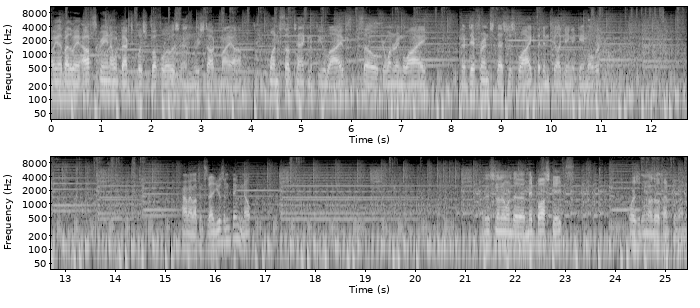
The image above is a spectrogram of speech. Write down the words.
Oh yeah, by the way, off screen I went back to Blizzard Buffaloes and restocked my uh, one sub tank and a few lives. So if you're wondering why they're different, that's just why, because I didn't feel like getting a game over. My weapons? Did I use anything? Nope. Is this another one of the mid-boss gates? Or is it one of those empty ones?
